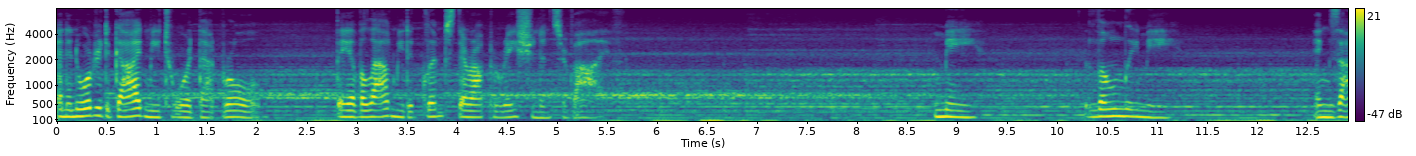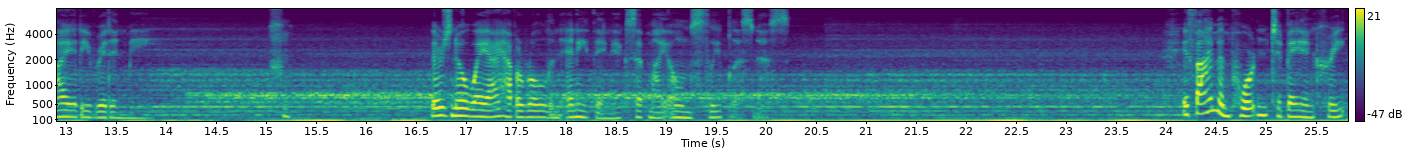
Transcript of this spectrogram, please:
And in order to guide me toward that role, they have allowed me to glimpse their operation and survive. Me, lonely me, anxiety ridden me. There's no way I have a role in anything except my own sleeplessness. If I'm important to Bay and Creek,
